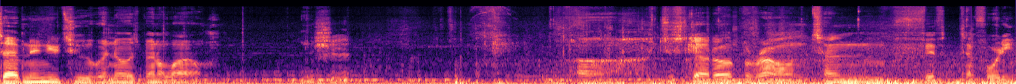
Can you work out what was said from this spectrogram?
What's happening YouTube? I know it's been a while. And shit. Uh, just got up around 10, 1040.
